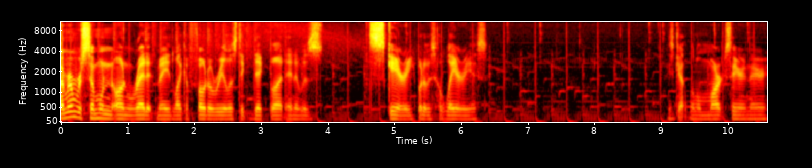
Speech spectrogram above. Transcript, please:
remember someone on Reddit made like a photorealistic dick butt and it was scary, but it was hilarious. He's got little marks here and there.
